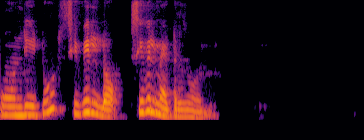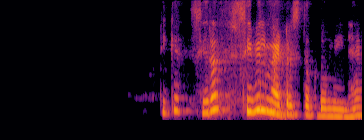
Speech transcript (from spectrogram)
only to civil law civil matters only ठीक है? सिर्फ़ सिविल मैटर्स तक डोमेन है।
